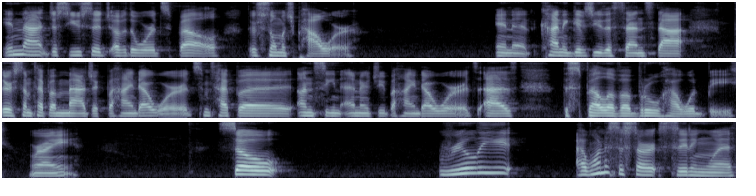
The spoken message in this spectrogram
in that just usage of the word spell, there's so much power in it kind of gives you the sense that there's some type of magic behind our words, some type of unseen energy behind our words, as the spell of a bruja would be, right? So, really, I want us to start sitting with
